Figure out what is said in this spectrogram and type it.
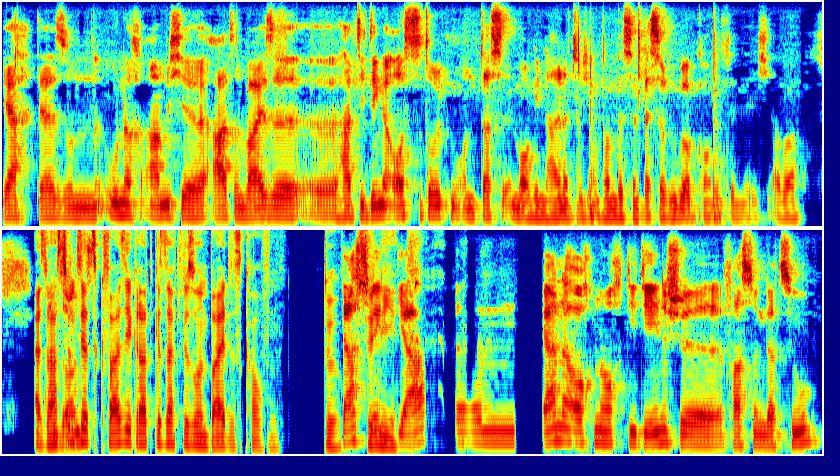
ja, der so eine unnachahmliche Art und Weise äh, hat, die Dinge auszudrücken und das im Original natürlich einfach ein bisschen besser rüberkommt, finde ich. Aber also hast du uns jetzt quasi gerade gesagt, wir sollen beides kaufen. Du das Genie. ja. Ähm, gerne auch noch die dänische Fassung dazu.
